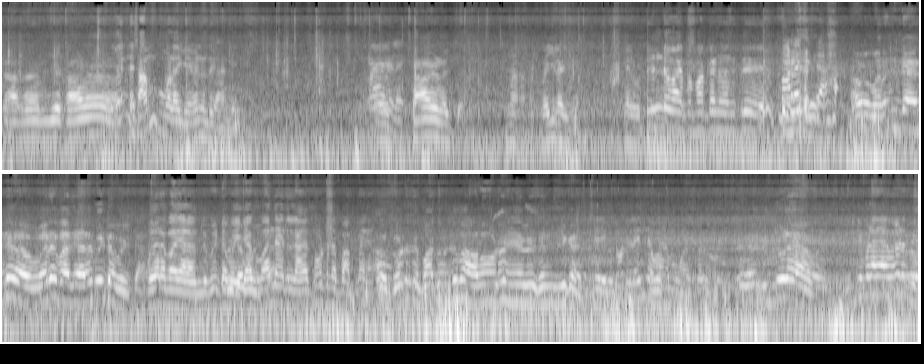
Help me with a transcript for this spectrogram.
சார் தான் இங்கே காண இது என்ன சம்பு வளைக்க வேணுதுக்காண்டி இழைச்சேன் வெயில் அடிக்கும். ரெண்டு வா இப்போ பக்கம் வந்துட்டு அவன் மறைஞ்சிட்டான்னு ஒரே பாதையால வீட்டை போயிட்டான். வேற பாதையால வந்து வீட்டை போயிட்டு அப்போ வந்த இடத்துல தோட்டத்தை பார்ப்பேன் அவன் தோட்டத்தை பார்த்து வந்து அவனோட செஞ்சுக்காரு சரி இப்போ தோட்டத்தில் வேணும் இந்துளை அவன். இஞ்சி மிளகாய் வேணுமே.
